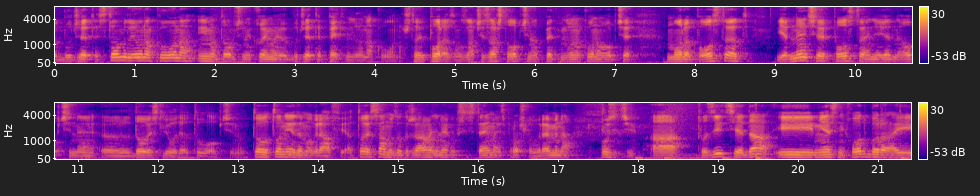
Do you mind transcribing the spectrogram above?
e, budžete 100 milijuna kuna, imate općine koje imaju budžete 5 milijuna kuna, što je porazno. Znači, zašto općina od 5 milijuna kuna uopće mora postojati? Jer neće postojanje jedne općine e, dovesti ljude u tu općinu. To, to nije demografija, to je samo zadržavanje nekog sistema iz prošlog vremena, Pozicije. a pozicije da i mjesnih odbora i,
